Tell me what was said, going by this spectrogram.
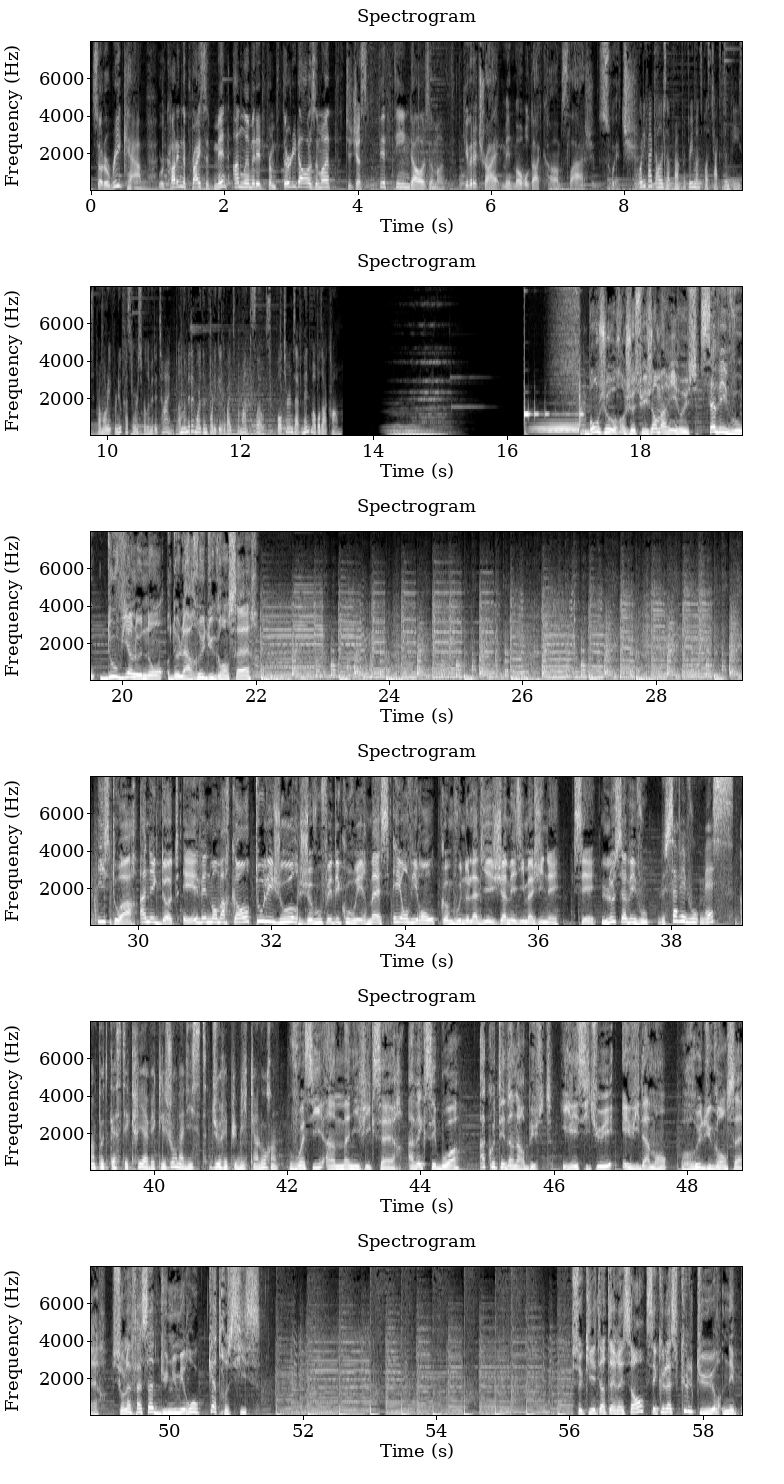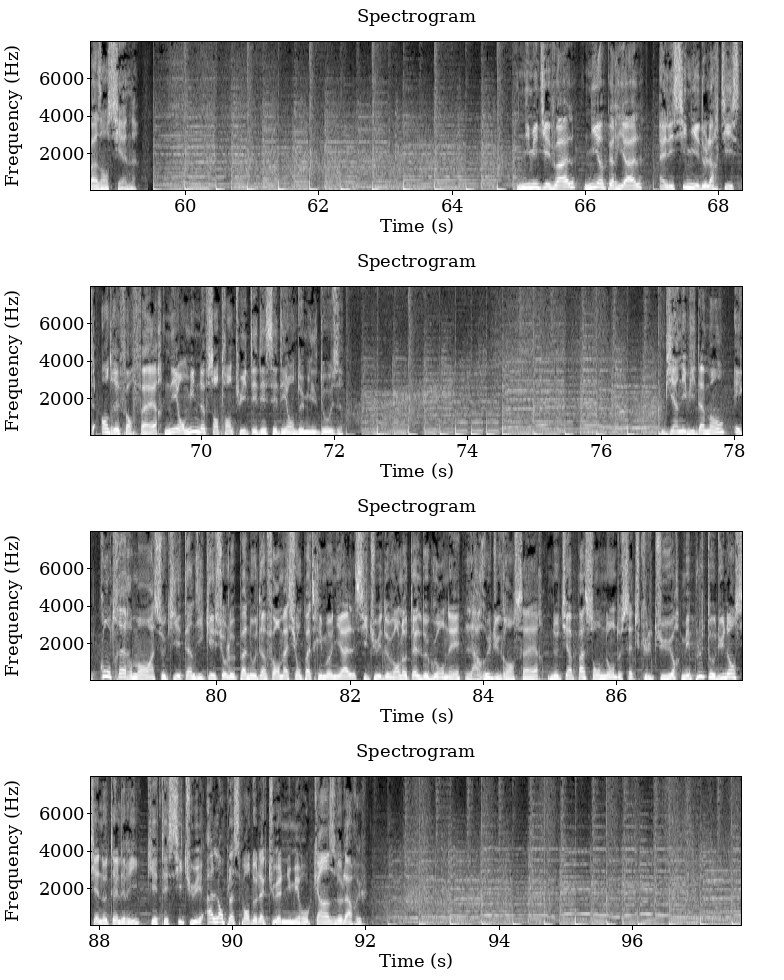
So to recap, we're cutting the price of Mint Unlimited from $30 a month to just $15 a month. Give it a try at mintmobile.com slash switch. $45 upfront for three months plus taxes and fees. Promo rate for new customers for limited time. Unlimited more than 40 gigabytes per month. Slows. Full terms at mintmobile.com. Bonjour, je suis Jean-Marie Russe. Savez-vous d'où vient le nom de la rue du Grand Cerf Histoire, anecdotes et événements marquants, tous les jours, je vous fais découvrir Metz et environ comme vous ne l'aviez jamais imaginé. C'est Le Savez-vous. Le Savez-vous Metz, un podcast écrit avec les journalistes du Républicain Lorrain. Voici un magnifique cerf avec ses bois à côté d'un arbuste. Il est situé évidemment rue du Grand Cerf, sur la façade du numéro 4-6. Ce qui est intéressant, c'est que la sculpture n'est pas ancienne. Ni médiévale, ni impériale, elle est signée de l'artiste André Forfer, né en 1938 et décédé en 2012. Bien évidemment, et contrairement à ce qui est indiqué sur le panneau d'information patrimoniale situé devant l'hôtel de Gournay, la rue du Grand Cerf ne tient pas son nom de cette sculpture, mais plutôt d'une ancienne hôtellerie qui était située à l'emplacement de l'actuel numéro 15 de la rue.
